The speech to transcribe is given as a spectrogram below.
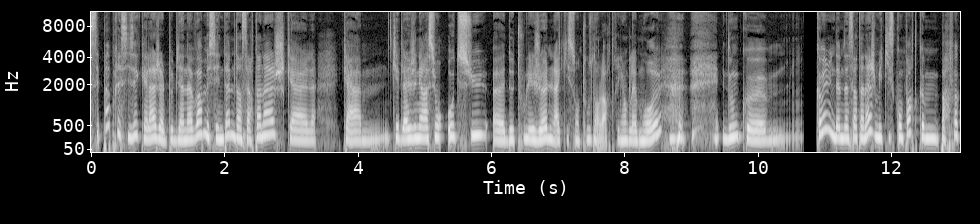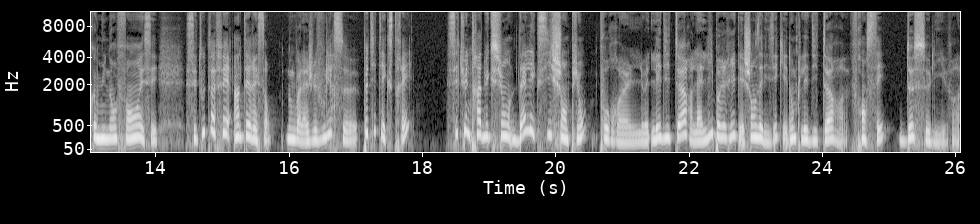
c'est pas précisé quel âge elle peut bien avoir, mais c'est une dame d'un certain âge qui, est de la génération au-dessus de tous les jeunes là qui sont tous dans leur triangle amoureux. donc quand même une dame d'un certain âge, mais qui se comporte parfois comme une enfant et c'est tout à fait intéressant. Donc voilà, je vais vous lire ce petit extrait. C'est une traduction d'Alexis Champion pour euh, l'éditeur La Librairie des Champs-Élysées, qui est donc l'éditeur français de ce livre.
